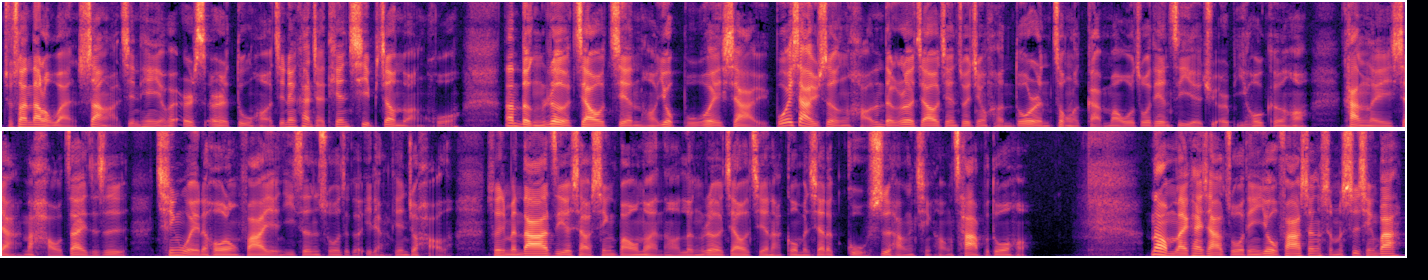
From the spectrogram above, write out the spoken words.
就算到了晚上啊，今天也会二十二度哈。今天看起来天气比较暖和，那冷热交煎哈，又不会下雨，不会下雨是很好。那冷热交煎，最近有很多人中了感冒，我昨天自己也去耳鼻喉科哈看了一下，那好在只是轻微的喉咙发炎，医生说这个一两天就好了。所以你们大家自己要小心保暖哈，冷热交煎啊，跟我们现在的股市行情好像差不多哈。那我们来看一下昨天又发生什么事情吧。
